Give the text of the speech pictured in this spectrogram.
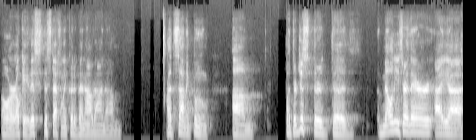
Or okay this this definitely could have been out on um on sonic boom. Um but they're just they're the melodies are there. I uh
